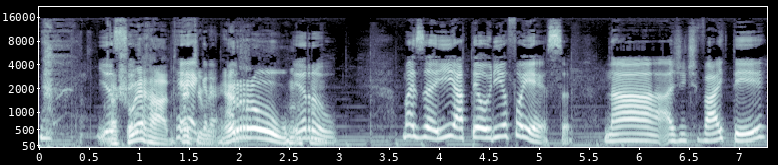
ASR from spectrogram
Achou errado. Regra. Né? Errou. Errou. Mas aí a teoria foi essa. Na, a gente vai ter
